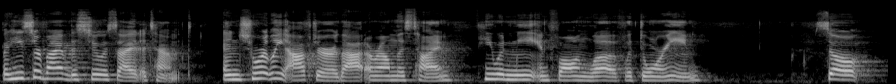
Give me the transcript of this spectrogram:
But he survived the suicide attempt, and shortly after that, around this time, he would meet and fall in love with Doreen. So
